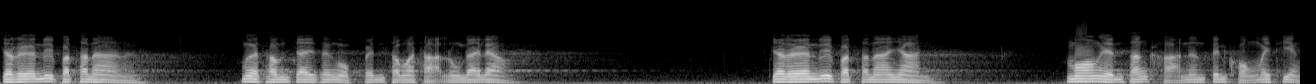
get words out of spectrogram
เจริญวิปัสสนานะเมื่อทำใจสงบเป็นสมถะลงได้แล้ว เจริญวิปัสสนาญาณมองเห็นสังขารนั้นเป็นของไม่เที่ยง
